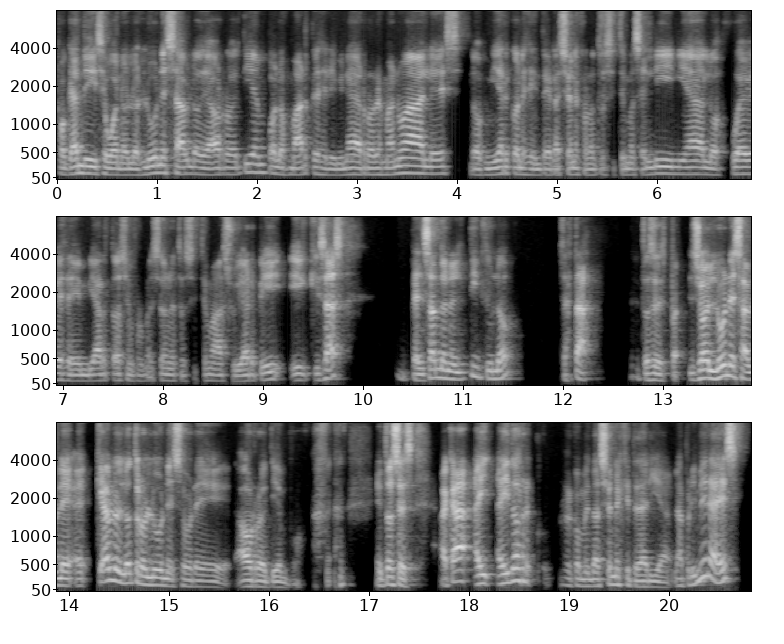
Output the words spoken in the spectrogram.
porque Andy dice, bueno, los lunes hablo de ahorro de tiempo, los martes de eliminar errores manuales, los miércoles de integraciones con otros sistemas en línea, los jueves de enviar toda esa información a nuestro sistema a su ERP, y quizás pensando en el título, ya está. Entonces, yo el lunes hablé, eh, ¿qué hablo el otro lunes sobre ahorro de tiempo? Entonces, acá hay, hay dos recomendaciones que te daría. La primera es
